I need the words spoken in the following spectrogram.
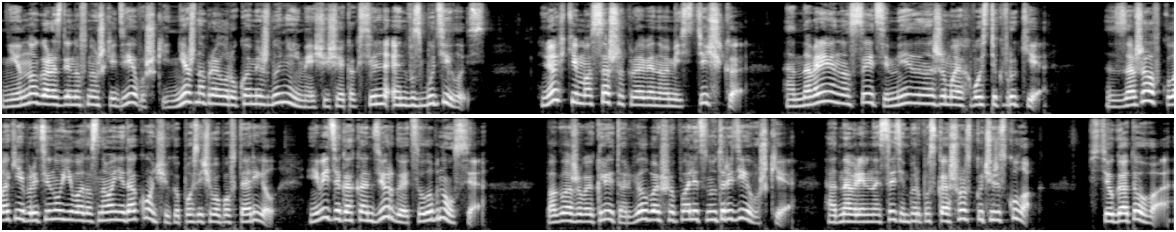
Немного раздвинув ножки девушки, нежно провел рукой между ними, ощущая, как сильно Энн возбудилась. Легкий массаж окровенного местечка, одновременно с этим медленно сжимая хвостик в руке. Зажал в кулаке и протянул его от основания до кончика, после чего повторил, и, видя, как он дергается, улыбнулся. Поглаживая клитор, вел большой палец внутрь девушки, одновременно с этим пропуская шерстку через кулак. «Все готово!»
